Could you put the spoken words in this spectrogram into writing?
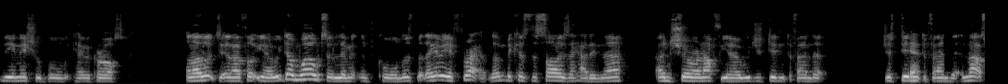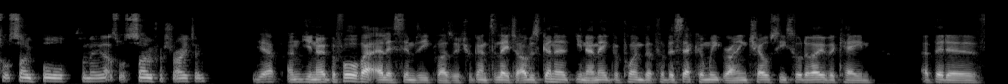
the initial ball that came across. And I looked at it and I thought, you know, we've done well to limit them to corners, but they're going to be a threat at them because the size they had in there. And sure enough, you know, we just didn't defend it. Just didn't Yeah. defend it. And that's what's so poor for me. That's what's so frustrating. Yep, and you know before that Ellis Simms equaliser, which we're going to later, I was going to you know make the point, but for the second week running, Chelsea sort of overcame a bit of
